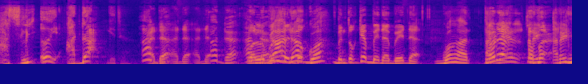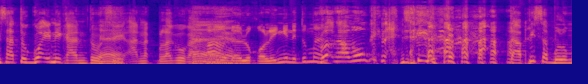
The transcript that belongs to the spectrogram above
asli euy ada gitu. ada, ada, ada. Ada, ada. Walaupun ada bentuk, gua. bentuknya beda-beda. Gua enggak Yaudah, ring, coba. ring, ring satu gua ini kan tuh si Eh. anak belagu kan. Ah, Iya. udah lu callingin itu mah. Gua nggak mungkin anjing. Tapi sebelum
